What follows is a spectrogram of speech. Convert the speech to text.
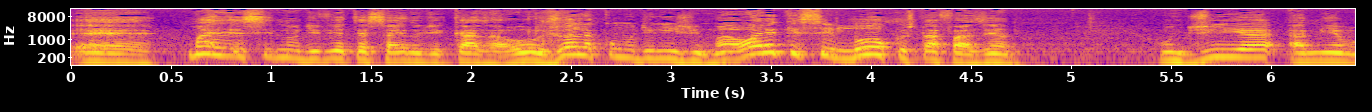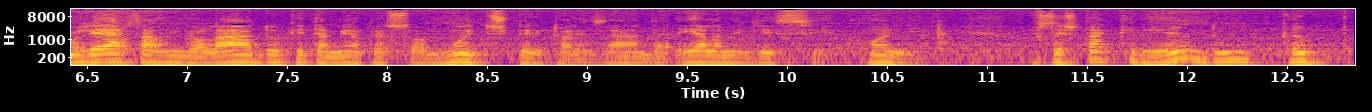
é, mas esse não devia ter saído de casa hoje, olha como dirige mal, olha que esse louco está fazendo. Um dia a minha mulher estava ao meu lado, que também é uma pessoa muito espiritualizada, e ela me disse, Rony, você está criando um campo,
